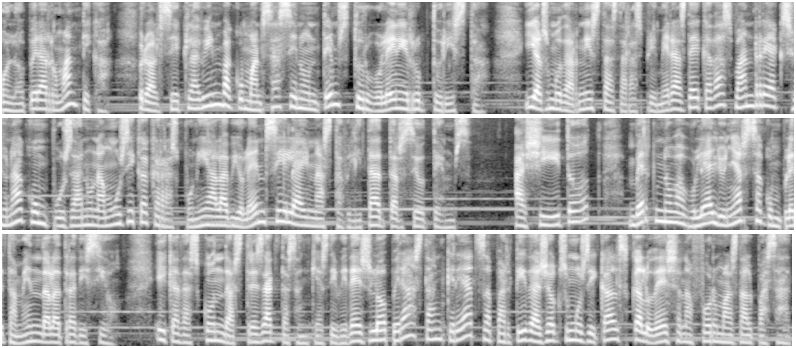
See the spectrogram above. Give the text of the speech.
o l'òpera romàntica, però el segle XX va començar sent un temps turbulent i rupturista, i els modernistes de les primeres dècades van reaccionar composant una música que responia a la violència i la inestabilitat del seu temps. Així i tot, Berg no va voler allunyar-se completament de la tradició i cadascun dels tres actes en què es divideix l'òpera estan creats a partir de jocs musicals que al·ludeixen a formes del passat,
